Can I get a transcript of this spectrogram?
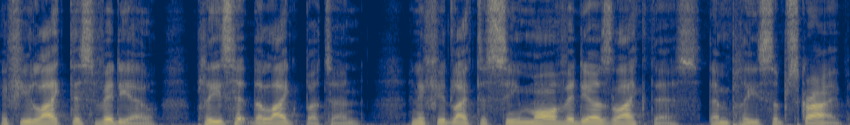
If you like this video, please hit the like button, and if you'd like to see more videos like this, then please subscribe.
